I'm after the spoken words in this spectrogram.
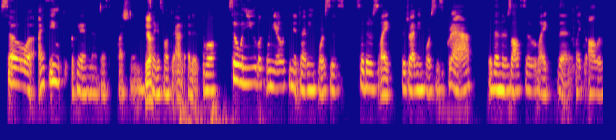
So I think okay, I'm gonna have to ask a question. Yeah. So I guess we'll have to add edit. Well, so when you look when you're looking at driving forces, so there's like the driving forces graph, but then there's also like the like all of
